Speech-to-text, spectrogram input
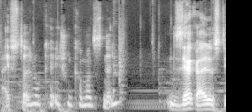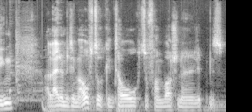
Lifestyle-Location kann man es nennen. Ein sehr geiles Ding. Alleine mit dem Aufzug den Tower hochzufahren war schon ein Erlebnis.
